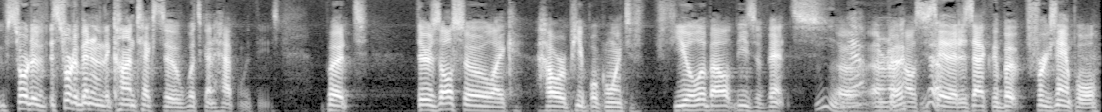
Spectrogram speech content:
we've sort of it's sort of been in the context of what's going to happen with these, but there's also like how are people going to feel about these events? Mm, Uh, yeah. I don't know how else to yeah. say that exactly, but for example,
